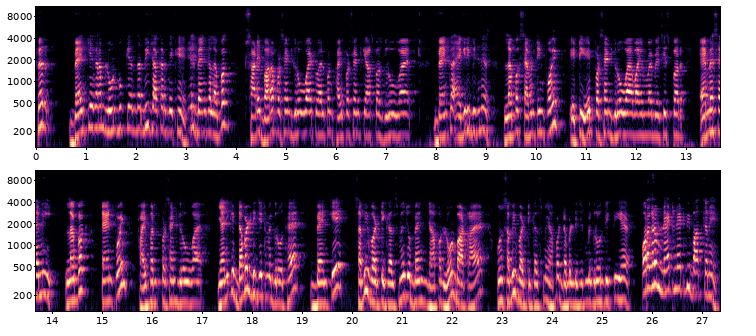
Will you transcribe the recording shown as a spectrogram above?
फिर बैंक की अगर हम लोन बुक के अंदर भी जाकर देखें रिटेल बैंक का लगभग साढ़े बारह परसेंट ग्रो हुआ है ट्वेल्व पॉइंट फाइव परसेंट के आसपास ग्रो हुआ है। बैंक का एग्री बिज़नेस लगभग seventeen point eighty eight percent grow हुआ है वाई वाई बेसिस पर। एमएसएमई लगभग ten point five percent grow हुआ है। यानी कि डबल डिजिट में ग्रोथ है बैंक के सभी वर्टिकल्स में। जो बैंक जहाँ पर लोन बांट रहा है उन सभी वर्टिकल्स में यहाँ पर डबल डिजिट में ग्रोथ दिखती है। और अगर हम नेट नेट भी बात करें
